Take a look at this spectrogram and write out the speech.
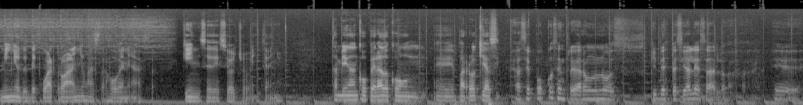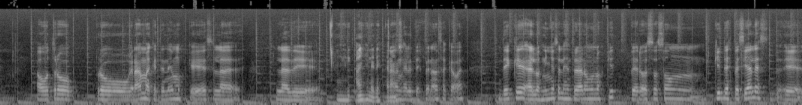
niños desde 4 años hasta jóvenes hasta 15, 18, 20 años. También han cooperado con eh, parroquias Hace poco se entregaron unos kits especiales a, lo- a- eh, a otro programa que tenemos que es la, la de Ángel- Ángeles de Esperanza. Ángeles de Esperanza cabal. De que a los niños se les entregaron unos kits, pero esos son kits especiales eh,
